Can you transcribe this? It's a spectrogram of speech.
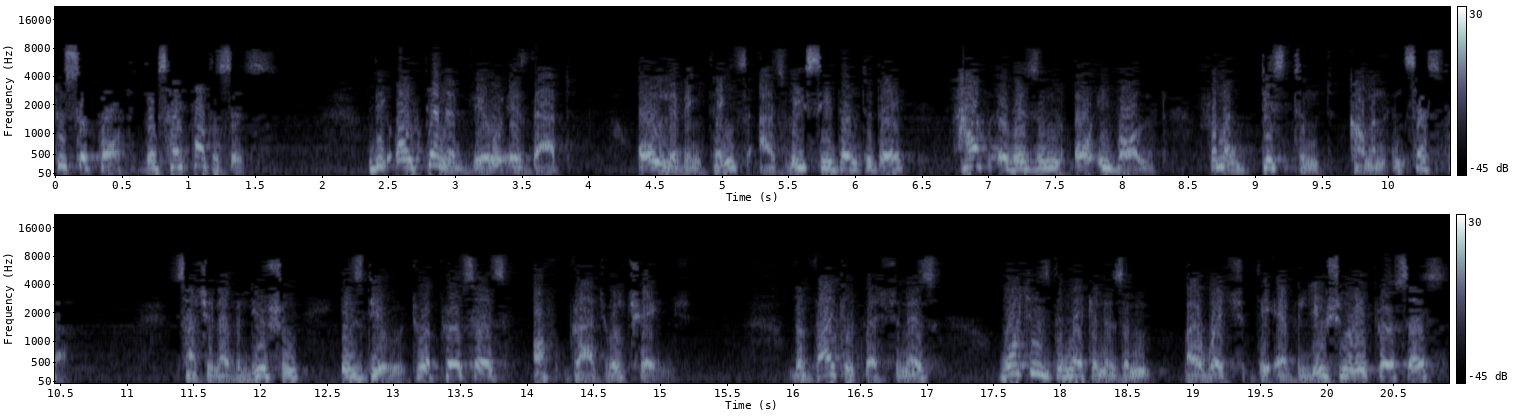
to support this hypothesis. The alternate view is that all living things as we see them today have arisen or evolved from a distant common ancestor. Such an evolution is due to a process of gradual change. The vital question is, what is the mechanism by which the evolutionary process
